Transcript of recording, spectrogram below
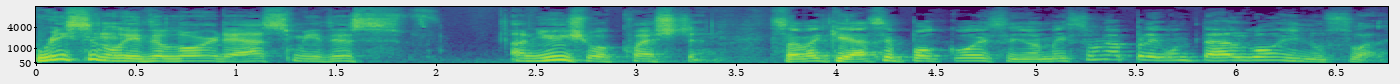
Recently, the Lord asked me this unusual question Sabe que hace poco el Señor me hizo una pregunta algo inusual.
